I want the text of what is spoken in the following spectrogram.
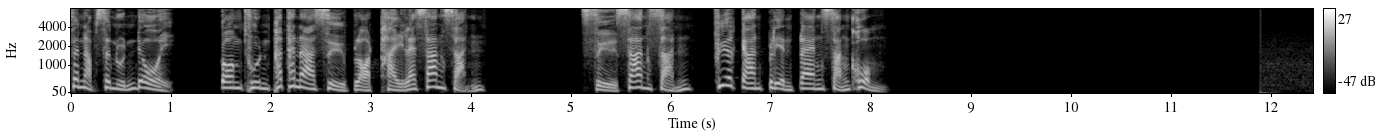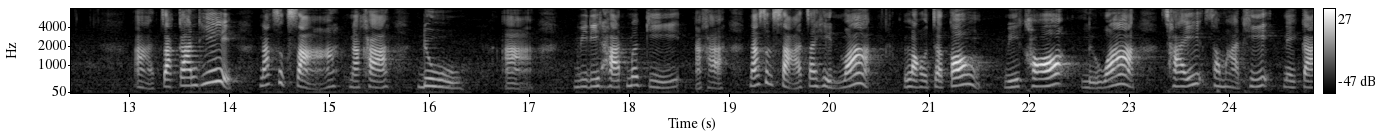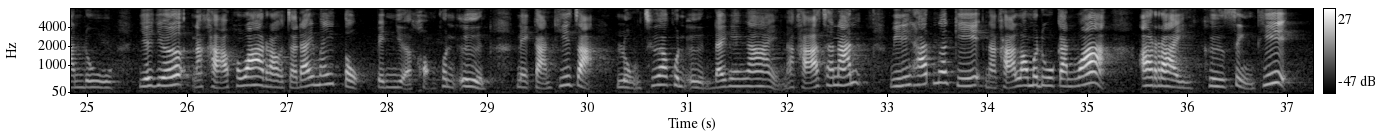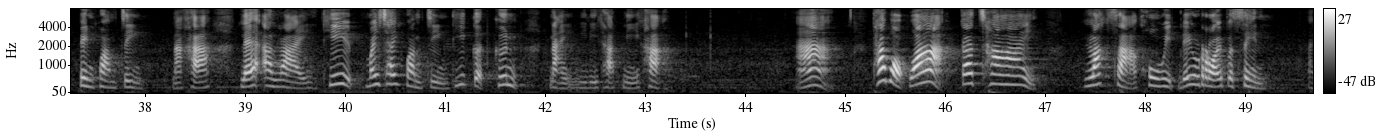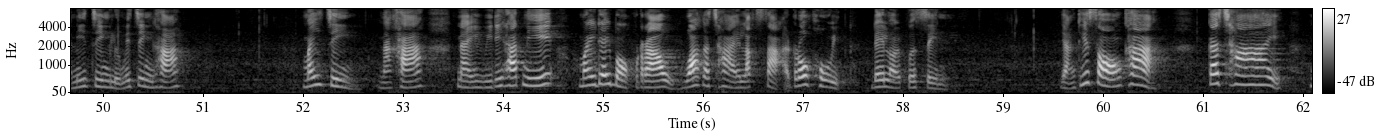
สนับสนุนโดย กองทุนพัฒนาสื่อปลอดภัยและสร้างสรรค์ สื่อสร้างสรรค์ เพื่อการเปลี่ยนแปลงสังคม จากการที่นักศึกษานะคะดูวิดีทัศน์เมื่อกี้นะคะนักศึกษาจะเห็นว่าเราจะต้องวิเคราะห์หรือว่าใช้สมาธิในการดูเยอะๆนะคะ เพราะว่าเราจะได้ไม่ตกเป็นเหยื่อของคนอื่น ในการที่จะหลงเชื่อคนอื่นได้ง่าย ๆนะคะ ฉะนั้นวิดีทัศน์เมื่อกี้นะคะ เรามาดูกันว่าอะไรคือสิ่งที่เป็นความจริง นะคะ และอะไรที่ไม่ใช่ความจริงที่เกิดขึ้นในวิดีทัศน์นี้ค่ะอ่าถ้าบอกว่ากระชายรักษาโควิดได้ร้อยเปอร์เซ็นต์อันนี้จริงหรือไม่จริงคะไม่จริงนะคะ ในวิดีทัศน์นี้ไม่ได้บอกเราว่ากระชายรักษาโรคโควิดได้ร้อยเปอร์เซ็นต์อย่างที่สองค่ะ กระชาย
